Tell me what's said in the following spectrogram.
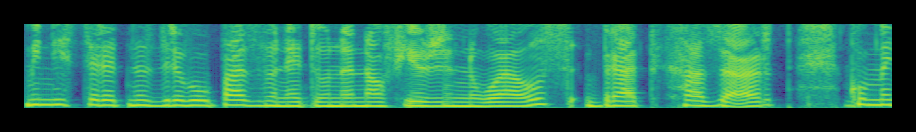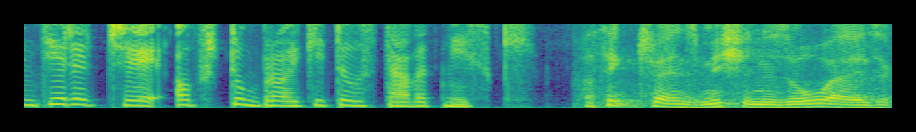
Министърът на здравеопазването на Нов Южен Уелс, Брат Хазард, коментира, че общо бройките остават ниски. I think transmission is always a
